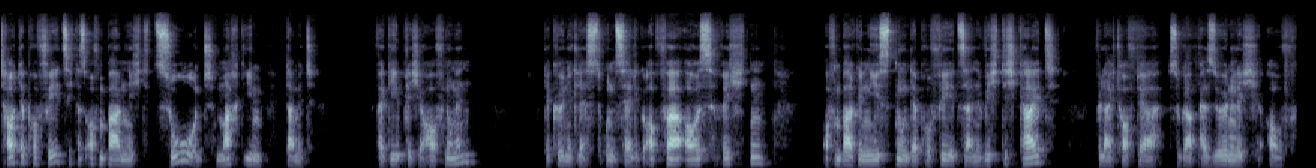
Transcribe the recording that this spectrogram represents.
traut der Prophet sich das offenbar nicht zu und macht ihm damit vergebliche Hoffnungen. Der König lässt unzählige Opfer ausrichten. Offenbar genießt nun der Prophet seine Wichtigkeit. Vielleicht hofft er sogar persönlich auf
